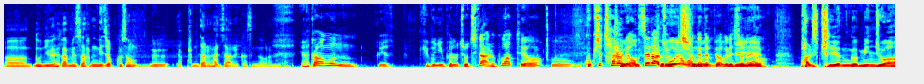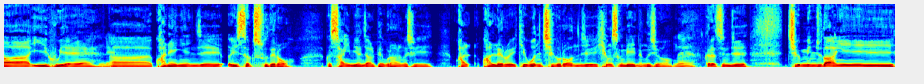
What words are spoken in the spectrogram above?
어, 논의를 해가면서 합리적 구성을 판단을 하지 않을까 생각을 합니다. 야당은 그 기분이 별로 좋지는 않을 것 같아요. 그 국시 차라리 그, 없애라 그렇죠. 조호영 원내대표가 그랬잖아요. 87년 그 민주화 이후에 네. 어, 관행이 이제 의석수대로 그 상임위원장을 배분하는 것이 관, 례로 이렇게 원칙으로 이제 형성되어 있는 거죠. 네. 그래서 이제 지금 민주당이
